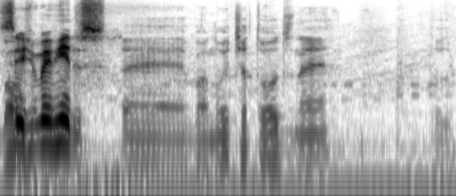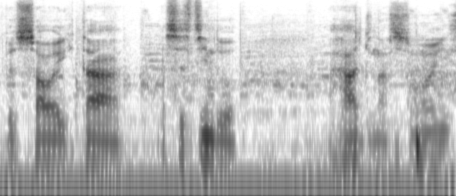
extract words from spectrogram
Bom. Sejam bem-vindos. É, boa noite a todos, né? Todo o pessoal aí que tá assistindo a Rádio Nações.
